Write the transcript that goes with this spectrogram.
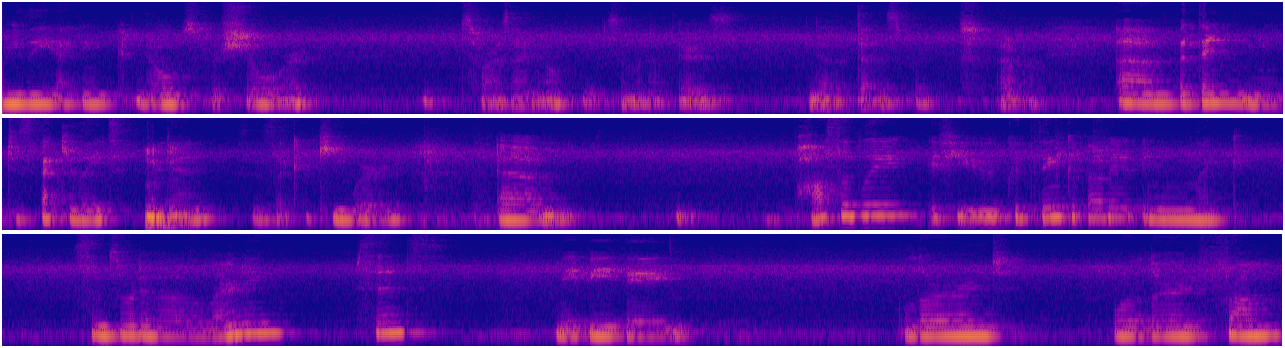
really, I think, knows for sure. As far as I know, maybe someone out there is, no, does, but I don't know. Um, but then, I mean, to speculate Mhm. again, this is like a key word. Um, possibly, if you could think about it in like some sort of a learning sense, maybe they learned or learn from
